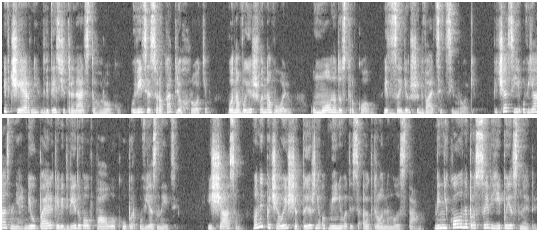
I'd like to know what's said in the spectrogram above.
І в червні 2013 року, у віці 43 років, вона вийшла на волю, умовно достроково, відсидівши 27 років. Під час її ув'язнення Біл відвідував Пауло Купер у в'язниці, і з часом вони почали щотижня обмінюватися електронними листами. Він ніколи не просив їй пояснити,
